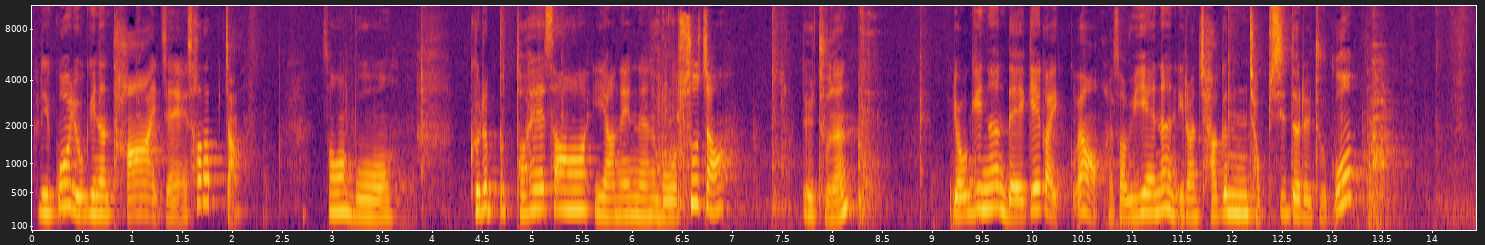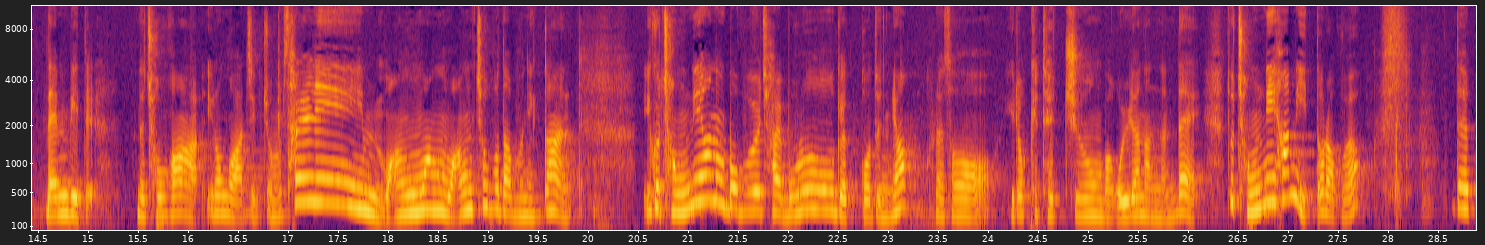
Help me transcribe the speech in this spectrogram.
그리고 여기는 다 이제 서랍장 그래서 뭐 그릇부터 해서 이 안에는 뭐 수저를 두는 여기는 4개가 있고요. 그래서 위에는 이런 작은 접시들을 두고 냄비들. 근데 저가 이런 거 아직 좀 살림 왕왕 왕초보다 보니까 이거 정리하는 법을 잘 모르겠거든요. 그래서 이렇게 대충 막 올려놨는데 또 정리함이 있더라고요. 근데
